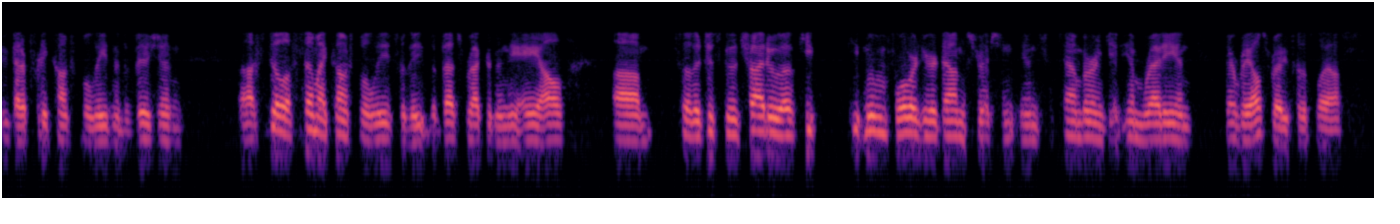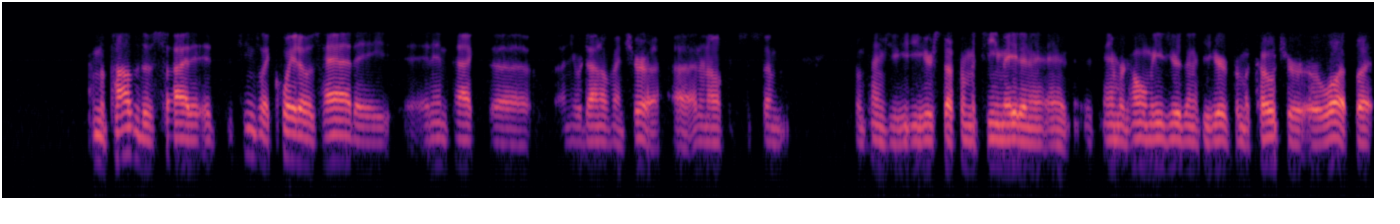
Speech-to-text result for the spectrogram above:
We've got a pretty comfortable lead in the division. Uh, still a semi-comfortable lead for the, the best record in the AL. Um, so they're just going to try to uh, keep keep moving forward here down the stretch in, in September and get him ready and everybody else ready for the playoffs. On the positive side, it, seems like Cueto's had a an impact uh, on Yordano Ventura. Uh, I don't know if sometimes you, you hear stuff from a teammate and, it, it's hammered home easier than if you hear it from a coach or, or what. But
